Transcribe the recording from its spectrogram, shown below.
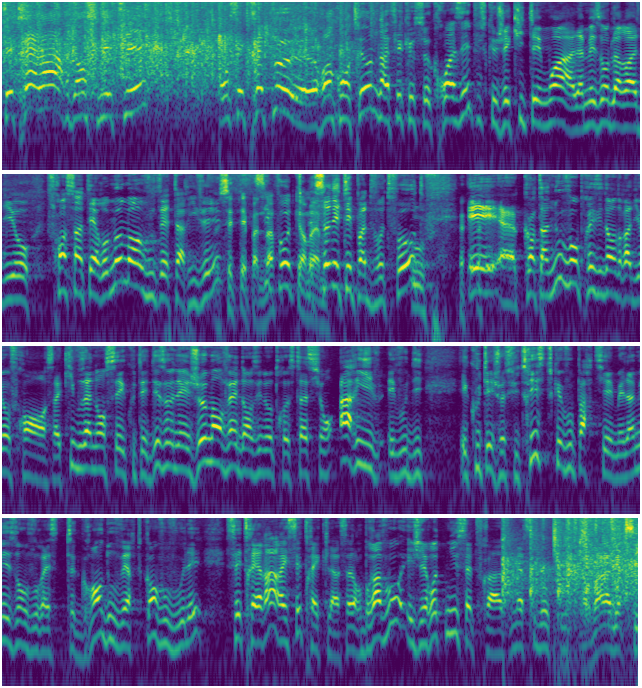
c'est très rare dans ce métier. On s'est très peu euh, rencontrés, on n'a fait que se croiser puisque j'ai quitté moi à la maison de la radio France Inter au moment où vous êtes arrivé. C'était pas de ma faute quand même. Ce n'était pas de votre faute. Et euh, quand un nouveau président de Radio France, à qui vous annoncez, écoutez, désolé, je m'en vais dans une autre station, arrive et vous dit, écoutez, je suis triste que vous partiez, mais la maison vous reste grande ouverte quand vous voulez, c'est très rare et c'est très classe. Alors bravo et j'ai retenu cette phrase. Merci beaucoup. Au revoir, merci.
